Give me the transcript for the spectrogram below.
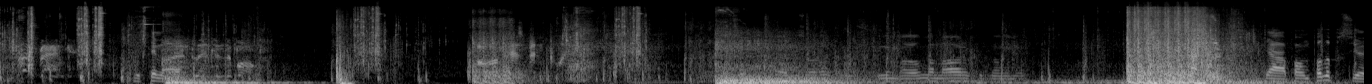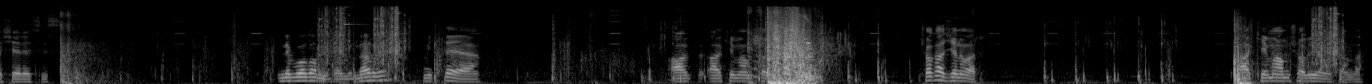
Flashbang. Bitti mi? I'm planting the bomb. Ya biz ona Bizim adamlar ne ara kullanıyor? Ya pompalı pusuyor şerefsiz. Yine bu adam mı kaldı? Nerede? Mitte ya. A AKM almış olabilir. Çok az canı var. AKM almış olabilir ama şu anda.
